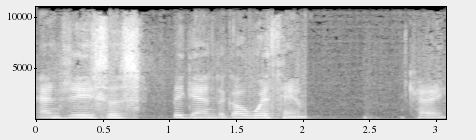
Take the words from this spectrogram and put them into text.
and Jesus began to go with him. Okay?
